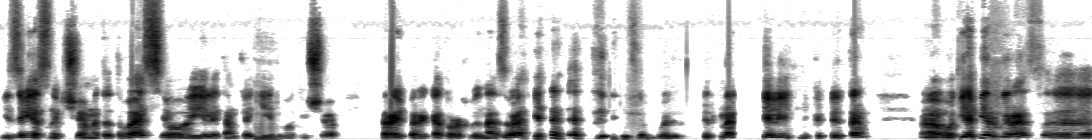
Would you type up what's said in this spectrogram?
известных, чем этот Васио или там какие-то mm-hmm. вот еще рэперы, которых вы назвали, тем более 15-летний капитан. А, вот. Я первый раз э,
